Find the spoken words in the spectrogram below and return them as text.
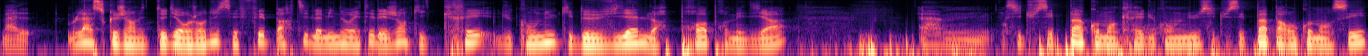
Bah, là, ce que j'ai envie de te dire aujourd'hui, c'est fait partie de la minorité des gens qui créent du contenu, qui deviennent leurs propres médias. Euh, si tu sais pas comment créer du contenu, si tu sais pas par où commencer,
